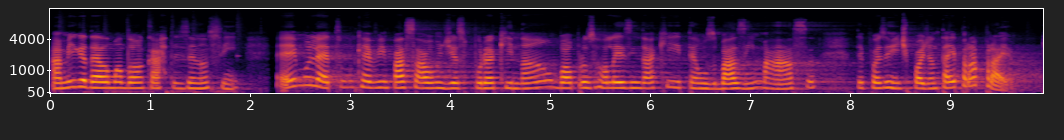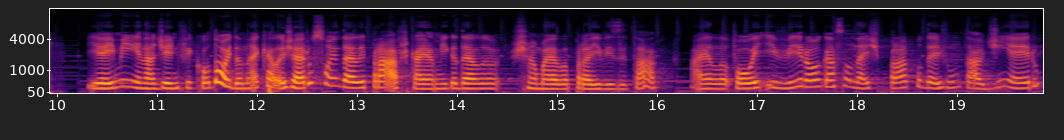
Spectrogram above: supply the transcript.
A amiga dela mandou uma carta dizendo assim: Ei, mulher, tu não quer vir passar uns dias por aqui, não? Bora pros rolezinhos daqui, tem uns barzinhos massa. Depois a gente pode até ir pra praia. E aí, menina, a Jane ficou doida, né? Que ela já era o sonho dela ir pra África. Aí a amiga dela chama ela pra ir visitar. Aí ela foi e virou garçonete para poder juntar o dinheiro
